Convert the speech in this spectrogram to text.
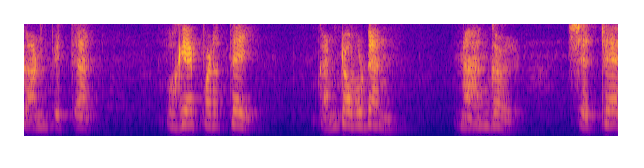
காண்பித்தான். புகைப்படத்தை கண்டவுடன் நாங்கள் சற்றே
